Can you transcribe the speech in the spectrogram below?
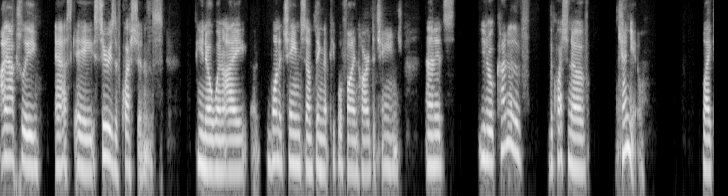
I actually ask a series of questions you know, when I uh, want to change something that people find hard to change. And it's, you know, kind of the question of can you? Like,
